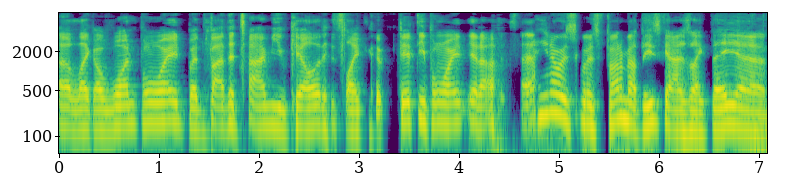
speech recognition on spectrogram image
a, like a one point but by the time you kill it it's like 50 point you know you know what's, what's fun about these guys like they uh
